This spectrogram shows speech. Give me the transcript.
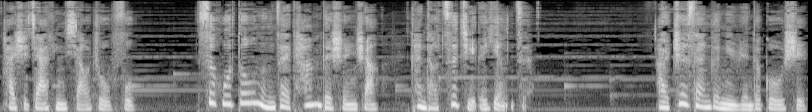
还是家庭小主妇。似乎都能在他们的身上看到自己的影子，而这三个女人的故事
